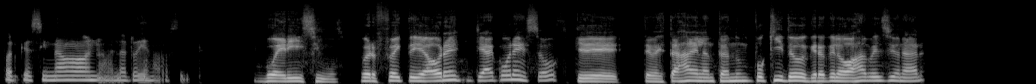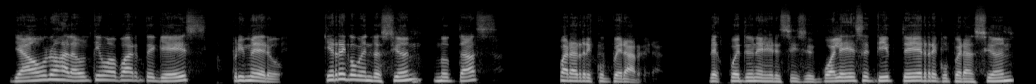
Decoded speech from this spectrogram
porque si no, no, el otro día no resulta. Buenísimo, perfecto. Y ahora ya con eso, que te estás adelantando un poquito, creo que lo vas a mencionar, ya vámonos a la última parte que es, primero, ¿qué recomendación nos das para recuperar después de un ejercicio? ¿Cuál es ese tip de recuperación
